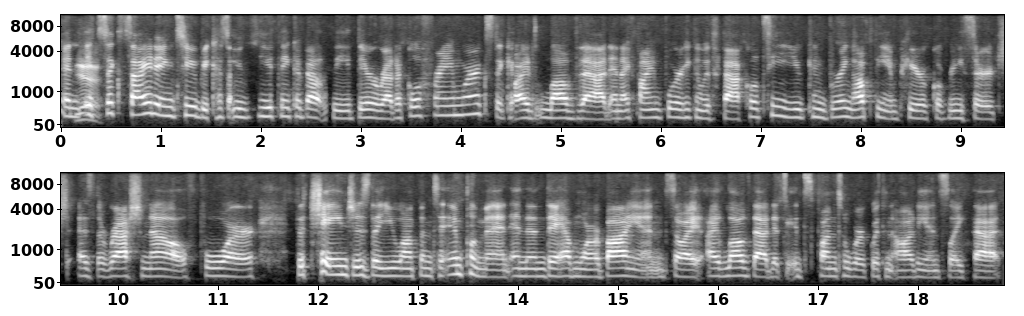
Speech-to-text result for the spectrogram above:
and yeah. it's exciting too because you, you think about the theoretical frameworks. Like I love that, and I find working with faculty, you can bring up the empirical research as the rationale for the changes that you want them to implement and then they have more buy-in. So i, I love that. It's, it's fun to work with an audience like that.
